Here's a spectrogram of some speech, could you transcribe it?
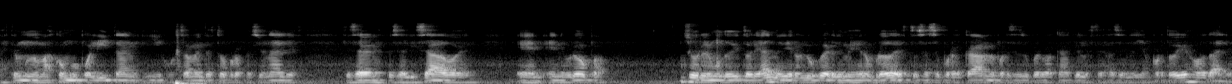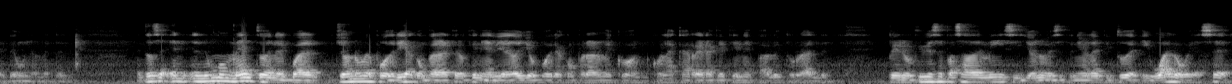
a este mundo más cosmopolitan y justamente estos profesionales que se habían especializado en, en, en Europa sobre el mundo editorial me dieron luz verde me dijeron, brother, esto se hace por acá, me parece súper bacán que lo estés haciendo ya en Puerto Viejo, dale, de una, métele. Entonces, en, un momento en el cual yo no me podría comparar, creo que ni a día de hoy yo podría compararme con, con la carrera que tiene Pablo Iturralde, pero ¿qué hubiese pasado de mí si yo no hubiese tenido la actitud de igual lo voy a hacer?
